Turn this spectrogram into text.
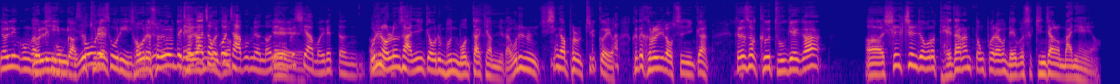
열린 공감, 열린 TV, 공감. 서울의 개, 소리, 서울의 뭐 소리 이런 데 내가 정권 거죠. 잡으면 너네는 예. 끝이야 뭐 이랬던. 우리는 언론사 아니니까 우리 문못 닫게 합니다. 우리는 싱가포르로 튈 거예요. 근데 그럴 일 없으니까. 그래서 그 두 개가, 어, 실질적으로 대단한 똥볼이라고 내부에서 긴장을 많이 해요.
